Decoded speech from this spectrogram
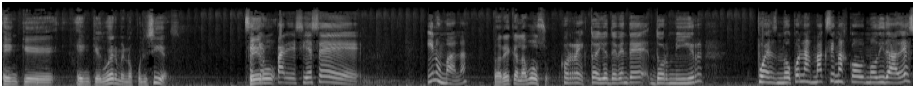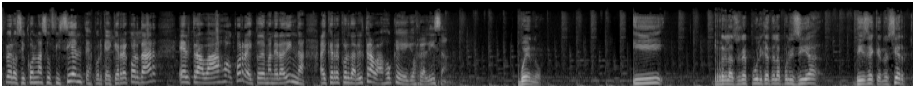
en que, en que duermen los policías. Sí, Pero que pareciese inhumana. paré calabozo. Correcto, ellos deben de dormir, pues no con las máximas comodidades, pero sí con las suficientes, porque hay que recordar el trabajo, correcto, de manera digna, hay que recordar el trabajo que ellos realizan. Bueno, y Relaciones Públicas de la Policía dice que no es cierto.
